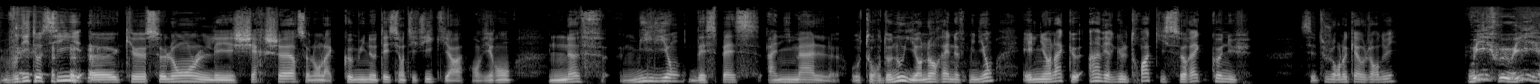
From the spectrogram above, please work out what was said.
Vous dites aussi euh, que selon les chercheurs, selon la communauté scientifique, il y a environ 9 millions d'espèces animales autour de nous. Il y en aurait 9 millions et il n'y en a que 1,3 qui seraient connues. C'est toujours le cas aujourd'hui? Oui, oui, oui.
